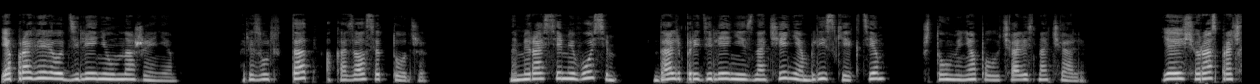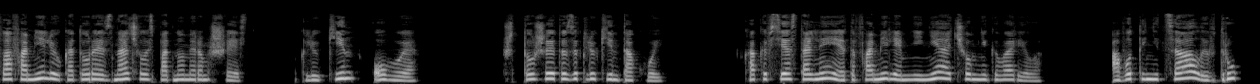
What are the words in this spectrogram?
я проверила деление умножением. Результат оказался тот же. Номера 7 и 8 дали при делении значения, близкие к тем, что у меня получались в начале. Я еще раз прочла фамилию, которая значилась под номером 6. Клюкин О.В. Что же это за Клюкин такой? Как и все остальные, эта фамилия мне ни о чем не говорила. А вот инициалы вдруг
